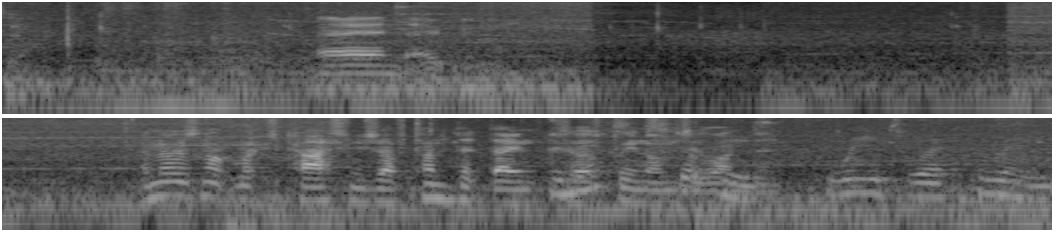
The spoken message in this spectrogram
so. And out. I know there's not much passengers, I've turned it down because I was playing stop London. is Wadesworth Parade.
